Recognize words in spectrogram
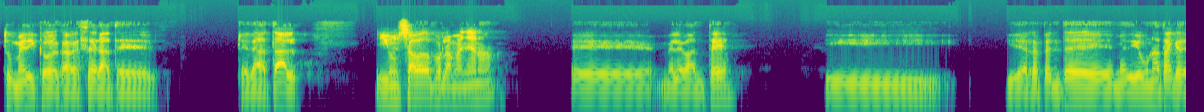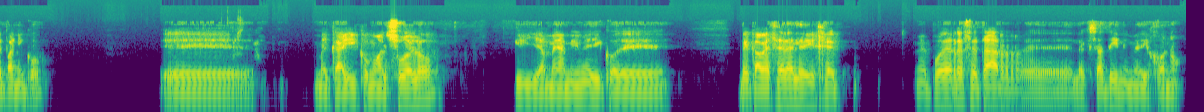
tu médico de cabecera te, te, da tal. Y un sábado por la mañana eh, me levanté y, de repente me dio un ataque de pánico. me caí como al suelo y llamé a mi médico de, de cabecera y le dije, ¿me puede recetar Lexatín? Y me dijo no.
